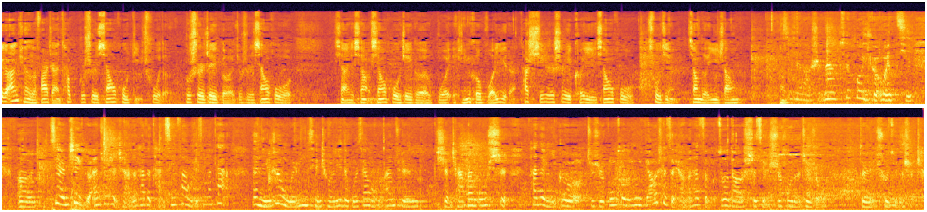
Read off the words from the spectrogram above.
这个安全和发展它不是相互抵触的，不是这个就是相互。相相相互这个博零和博弈的，它其实是可以相互促进、相得益彰的。谢谢老师。那最后一个问题，呃，既然这个安全审查的它的弹性范围这么大，那您认为目前成立的国家网络安全审查办公室，它的一个就是工作的目标是怎样的？它怎么做到事前事后的这种对数据的审查？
